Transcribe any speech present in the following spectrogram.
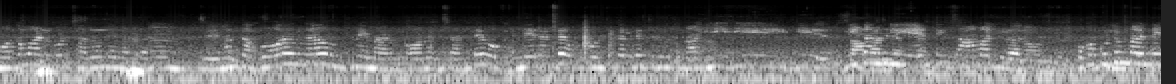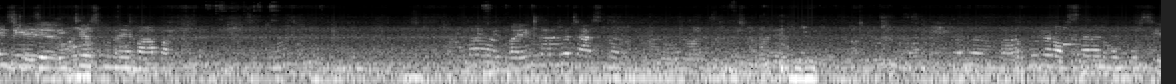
మగవాళ్ళు కూడా చదవలేనంత అంత ఘోరంగా ఉంటున్నాయి మేడం కామెంట్స్ అంటే ఒక నేనంటే ఒక పొలిటికల్గా తిరుగుతున్నా. ఈ గీతాంజలి ఏంటి? సామాన్యురాలు ఒక కుటుంబాన్ని ఇచ్చేసుకునే పాప. భయంకరంగా చేస్తున్నారు. వాళ్ళ బాబు గారు వస్తారని చెప్పేసి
